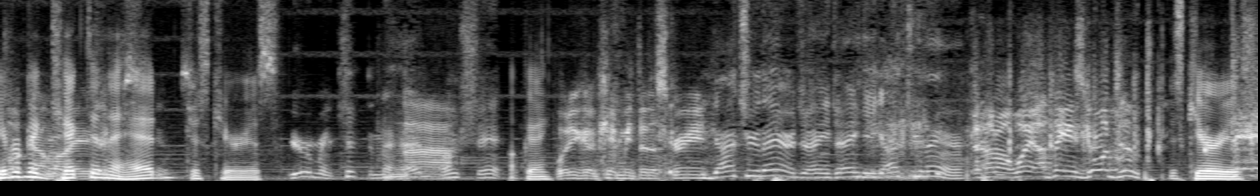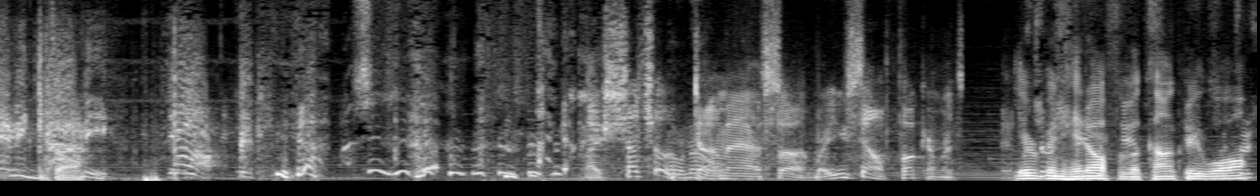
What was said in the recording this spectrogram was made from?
You ever been kicked in the head? Just curious. You ever been kicked in the head? Nah. Oh shit. Okay. What are you gonna kick me through the He screen? got you there, JJ. He got you there. Hold on, wait. I think he's going to. Just curious. Damn, he got me. Fuck. like, shut your Oh, no. dumb ass up, bro. You sound fucking retarded. You ever been hit off of a concrete wall? What's?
